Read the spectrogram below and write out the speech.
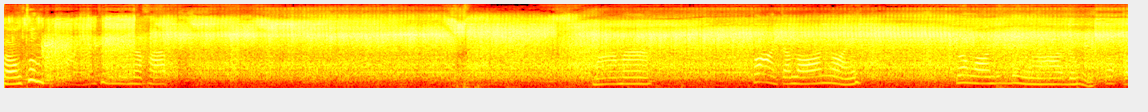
สองทุ่มถึงสามนาทีนะครับ มามาก็อาจจะร้อนหน่อยเครื่องร้อนนิดนึงนะเดี๋ยวผมก็ไป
